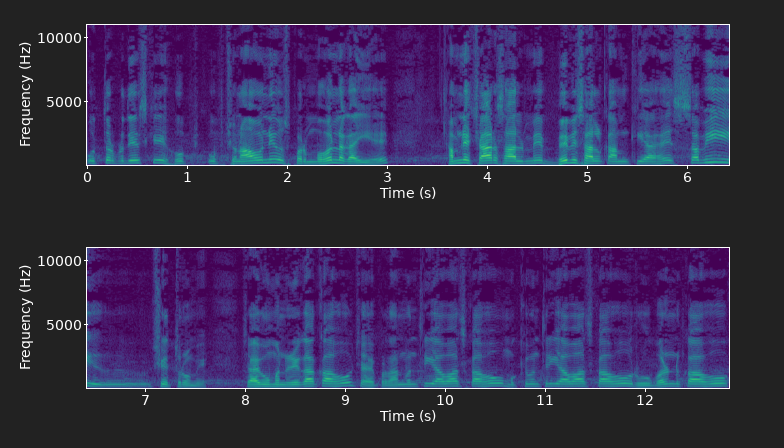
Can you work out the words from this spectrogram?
उत्तर प्रदेश के उपचुनाव ने उस पर मोहर लगाई है। हमने चार साल में बेमिसाल काम किया है सभी क्षेत्रों में। चाहे वो मनरेगा का हो, चाहे प्रधानमंत्री आवास का हो, मुख्यमंत्री आवास का हो, रूबर्न का हो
